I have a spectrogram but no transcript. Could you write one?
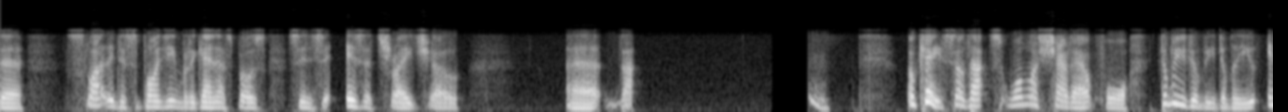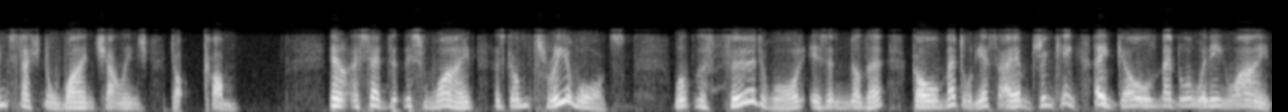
uh, slightly disappointing. But again, I suppose since it is a trade show, uh, that. Hmm. Okay, so that's one last shout out for www.internationalwinechallenge.com. Now, I said that this wine has gone three awards. Well, the third award is another gold medal. Yes, I am drinking a gold medal winning wine.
